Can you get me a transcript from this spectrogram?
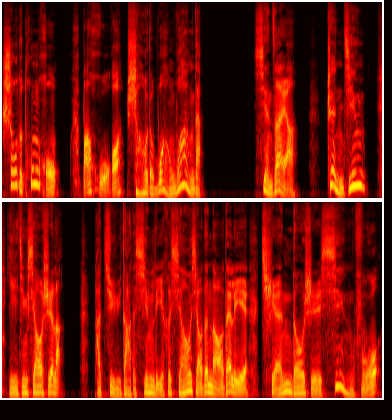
烧得通红，把火烧得旺旺的。现在啊，震惊已经消失了。他巨大的心里和小小的脑袋里全都是幸福。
